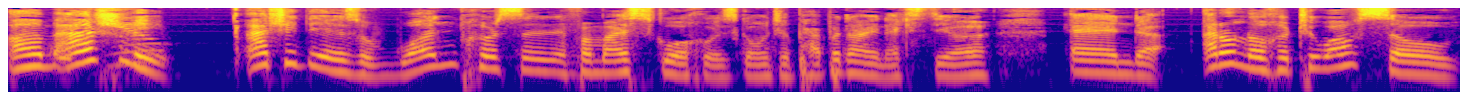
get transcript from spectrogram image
Um, actually, actually, there's one person from my school who is going to Pepperdine next year, and uh, I don't know her too well, so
